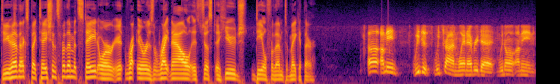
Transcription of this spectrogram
Do you have expectations for them at state, or it, or is right now it's just a huge deal for them to make it there? Uh, I mean, we just we try and win every day. We don't. I mean,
